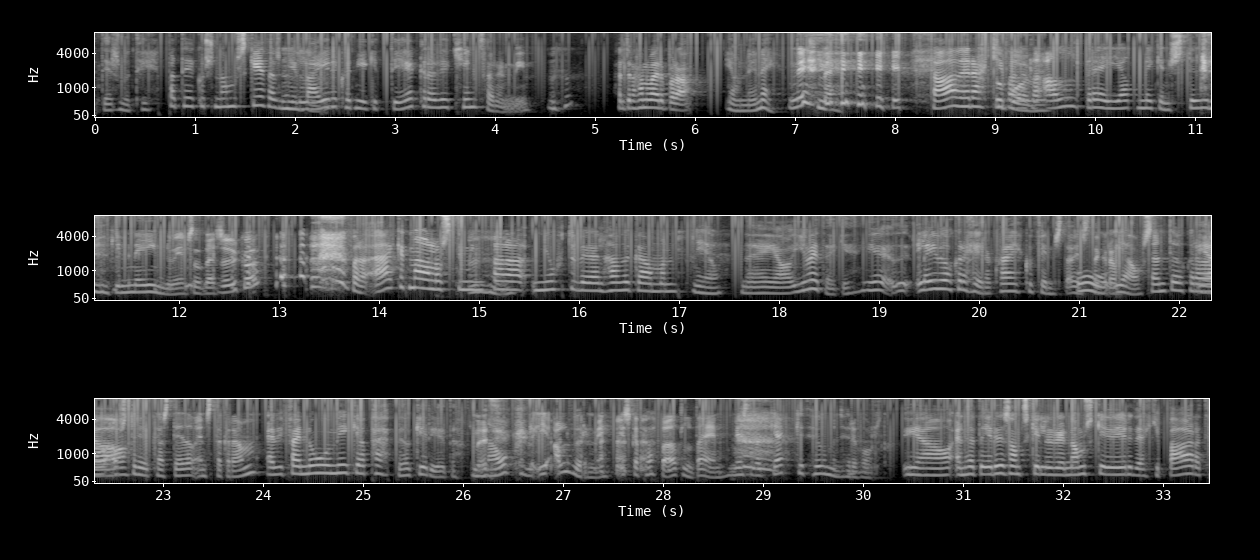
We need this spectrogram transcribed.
svona tippadekurs námskeið þar sem ég læri hvernig ég get degrað við kynfærun mín. Heldur að hann væri bara, já, nei, nei, nei. Það er ekki Þú fær bóðið þetta aldrei jafn mikinn stuðning í neinu eins og þessu sko. Bara ekkert mál ástu mín, bara njóttu vel, hafðu gaman. Já, Nei, já, ég veit ekki. Ég leiði okkur að heyra hvað ykkur finnst á Ú, Instagram. já sendið okkur Já. á ástriðukastið á Instagram. Ef ég fæ nógu mikið að peppi, þá ger ég þetta. Nákvæmlega, í alvörunni, ég skal peppa allan daginn. Mér finnst þetta geggið hugmynd fyrir fólk. Já, en þetta er þið samt skilur námskeiði er þið ekki bara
